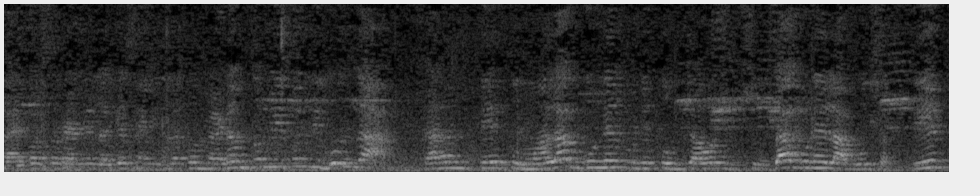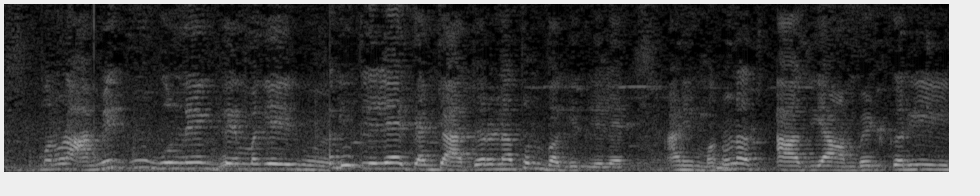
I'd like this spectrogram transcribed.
गायकवाड सरांनी लगेच सांगितलं तर मॅडम तुम्ही पण निघून जा. कारण ते तुम्हाला गुन्हे म्हणजे तुमच्यावर सुद्धा गुन्हे लागू शकतील. म्हणून आम्ही गुन्हे घे- म्हणजे बघितलेले आहेत त्यांच्या आचरणातून बघितलेले आहेत. आणि म्हणूनच आज या आंबेडकरी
